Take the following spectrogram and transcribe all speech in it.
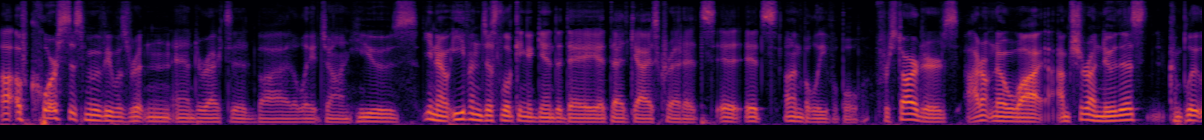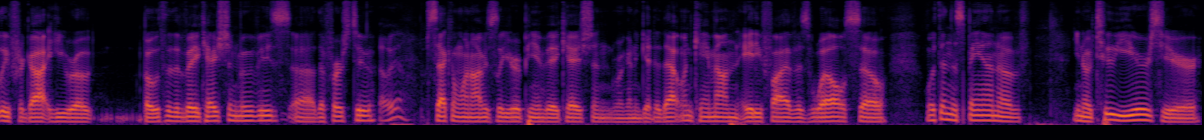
Uh, of course, this movie was written and directed by the late John Hughes. You know, even just looking again today at that guy's credits, it, it's unbelievable. For starters, I don't know why. I'm sure I knew this. Completely forgot he wrote both of the vacation movies, uh, the first two Oh yeah. second one obviously european vacation we're going to get to that one came out in 85 as well so within the span of you know two years here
